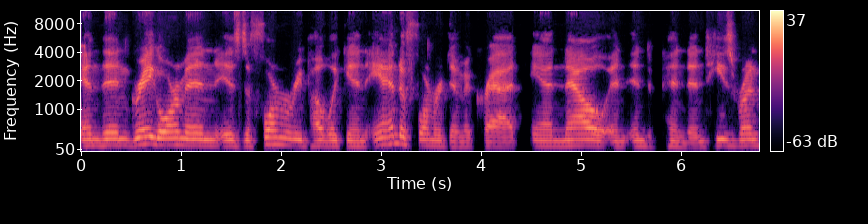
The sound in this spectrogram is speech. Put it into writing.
And then Greg Orman is a former Republican and a former Democrat, and now an independent. He's run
